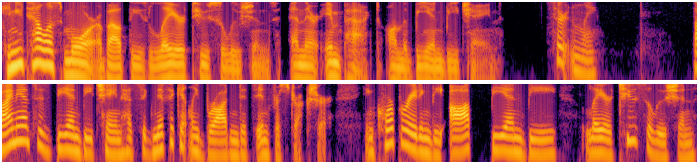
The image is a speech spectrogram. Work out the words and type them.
Can you tell us more about these Layer 2 solutions and their impact on the BNB chain? Certainly. Binance's BNB chain has significantly broadened its infrastructure, incorporating the OP BNB Layer 2 solution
